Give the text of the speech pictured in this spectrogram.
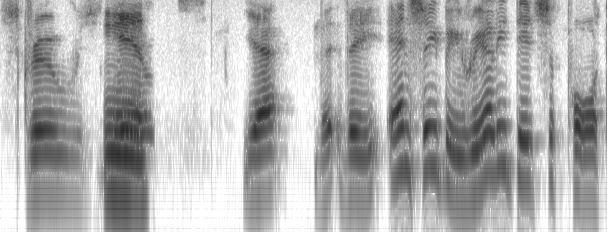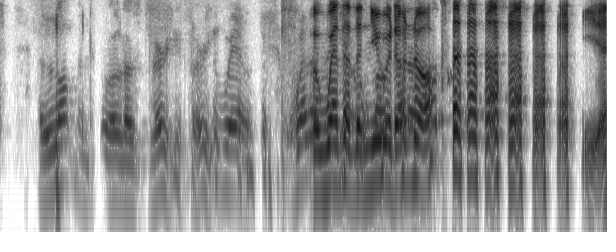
screws, Mm. nails. Yeah, the the NCB really did support allotment holders very very well. but whether they knew it or about not. yeah.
